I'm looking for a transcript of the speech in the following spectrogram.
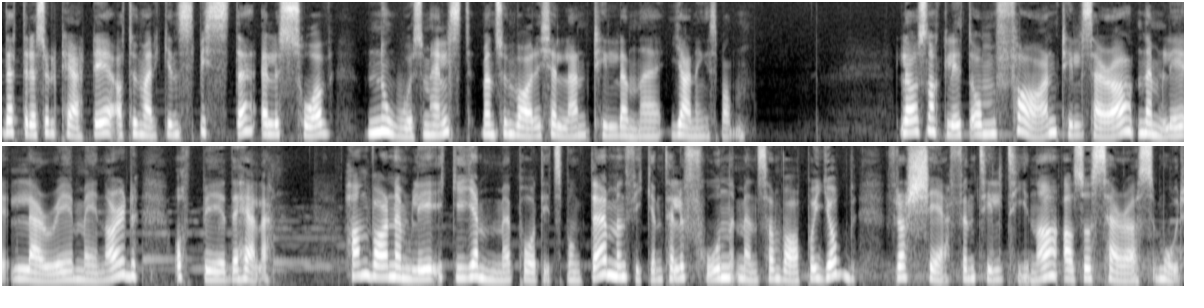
Dette resulterte i at hun verken spiste eller sov noe som helst mens hun var i kjelleren til denne gjerningsmannen. La oss snakke litt om faren til Sarah, nemlig Larry Maynard, oppi det hele. Han var nemlig ikke hjemme på tidspunktet, men fikk en telefon mens han var på jobb fra sjefen til Tina, altså Sarahs mor.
